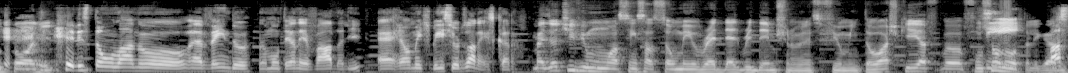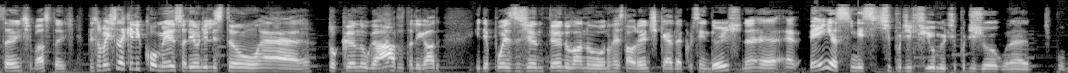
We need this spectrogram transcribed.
o Todd. Eles estão lá no. É, vendo na Montanha Nevada ali. É realmente bem Senhor dos Anéis, cara. Mas eu tive uma sensação meio Red Dead Redemption nesse filme, então eu acho que ah, funcionou, Sim, tá ligado? Bastante, bastante. Principalmente naquele começo ali, onde eles estão é, tocando o gado, tá ligado? E depois jantando lá no, no restaurante que é da Kristen Durst, né? É, é bem assim, esse tipo de filme, tipo de jogo, né? Tipo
